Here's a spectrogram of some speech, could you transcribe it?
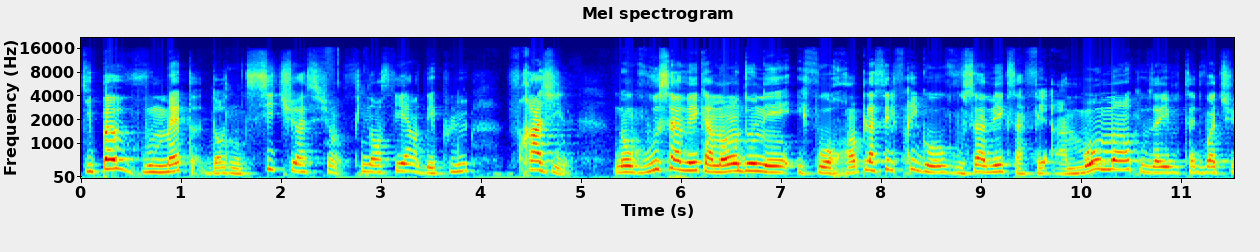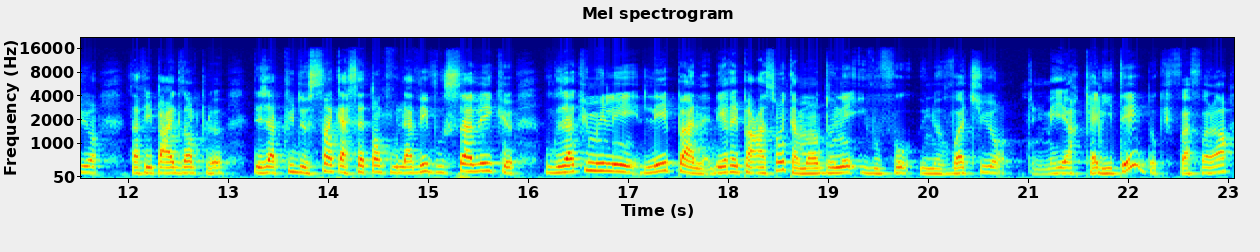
qui peuvent vous mettre dans une situation financière des plus fragiles. Donc vous savez qu'à un moment donné, il faut remplacer le frigo. Vous savez que ça fait un moment que vous avez cette voiture. Ça fait par exemple déjà plus de 5 à 7 ans que vous l'avez. Vous savez que vous accumulez les pannes, les réparations et qu'à un moment donné, il vous faut une voiture d'une meilleure qualité. Donc il va falloir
